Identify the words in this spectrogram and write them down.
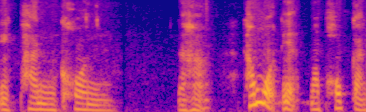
อีกพันคนนะฮะทั้งหมดเนี่ยมาพบกัน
